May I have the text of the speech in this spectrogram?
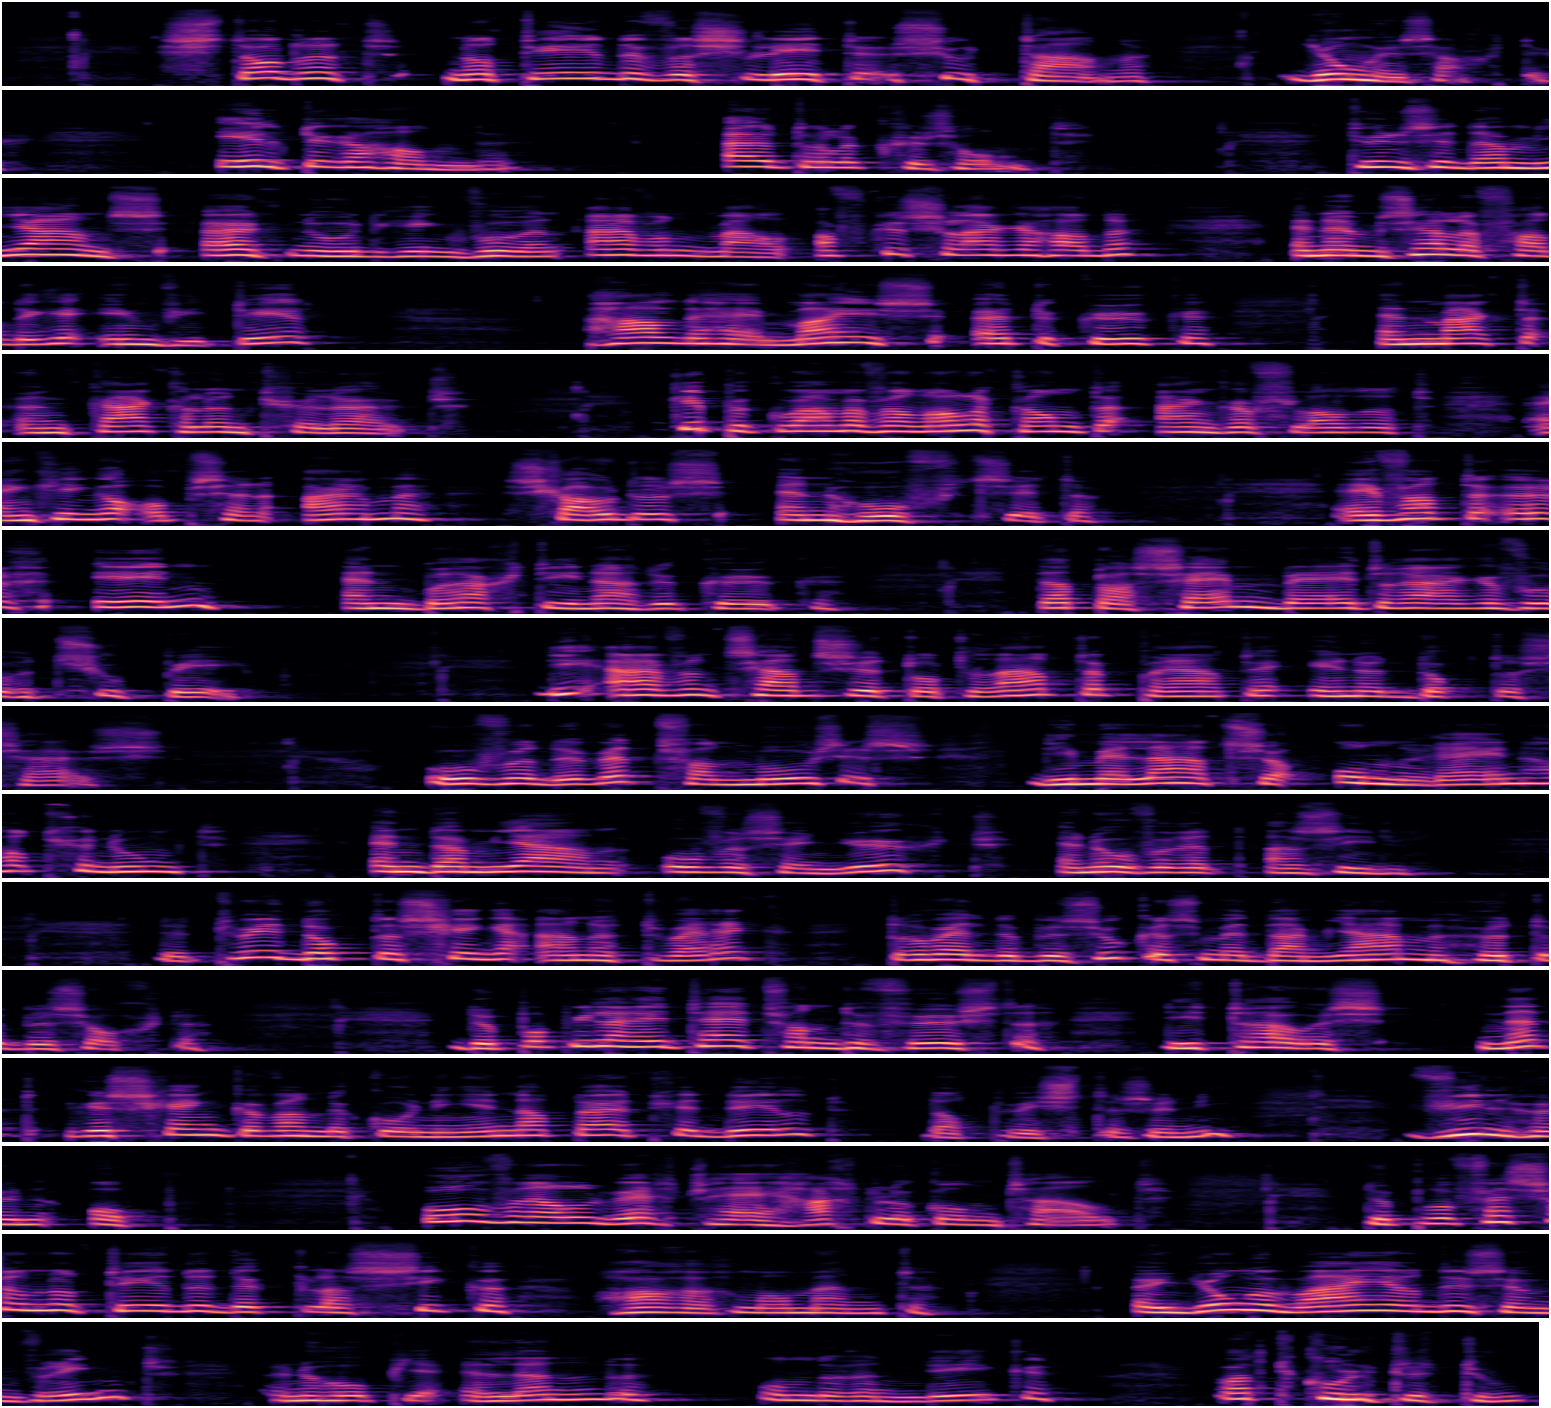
Stoddard noteerde versleten soutanen, jongensachtig, eeltige handen, uiterlijk gezond. Toen ze Damiaans uitnodiging voor een avondmaal afgeslagen hadden en hem zelf hadden geïnviteerd, haalde hij mais uit de keuken en maakte een kakelend geluid. Kippen kwamen van alle kanten aangefladderd en gingen op zijn armen, schouders en hoofd zitten. Hij vatte er één en bracht die naar de keuken. Dat was zijn bijdrage voor het souper. Die avond zaten ze tot laat te praten in het doktershuis. Over de wet van Mozes, die Melaatse onrein had genoemd, en Damiaan over zijn jeugd en over het asiel. De twee dokters gingen aan het werk terwijl de bezoekers met Damiaan hutten bezochten. De populariteit van de Veuster, die trouwens net geschenken van de koningin had uitgedeeld, dat wisten ze niet, viel hun op. Overal werd hij hartelijk onthaald. De professor noteerde de klassieke horrormomenten. Een jongen waaierde zijn vriend, een hoopje ellende, onder een deken wat koelte toe.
